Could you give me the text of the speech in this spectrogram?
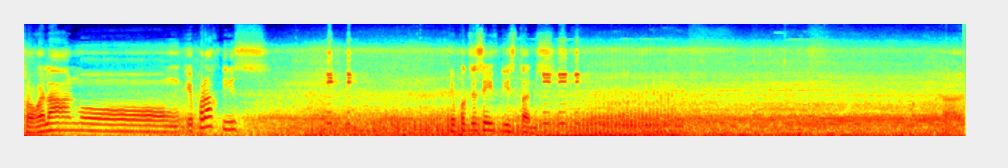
So kailangan mong i-practice yung pagsa-safe distance. Ayan.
